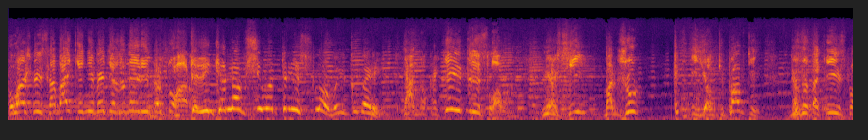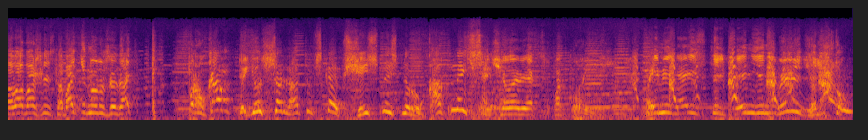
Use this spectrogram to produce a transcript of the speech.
У вашей собаки не выдержанный репертуар. Да ведь она всего три слова и говорит. Да, ну какие три слова? Merci, bonjour и елки-палки. Да за такие слова вашей собаки нужно дать по рукам. Да ее саратовская общественность на руках Я носила. человек спокойный. Вы меня из терпения не выведете. Да что?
